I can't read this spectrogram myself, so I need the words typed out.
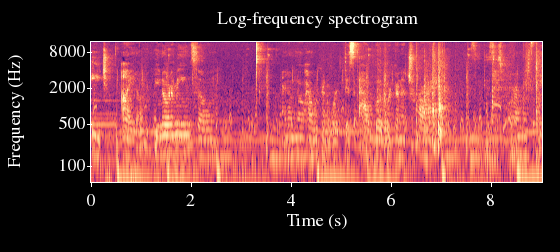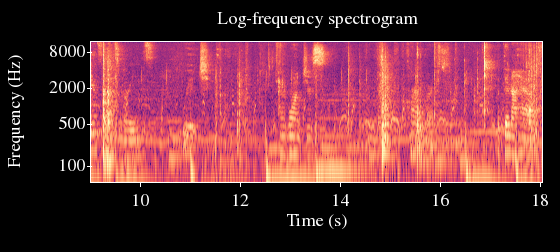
each item. You know what I mean? So I don't know how we're gonna work this out but we're gonna try. This is primers and sprays which I want just primers but then I have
